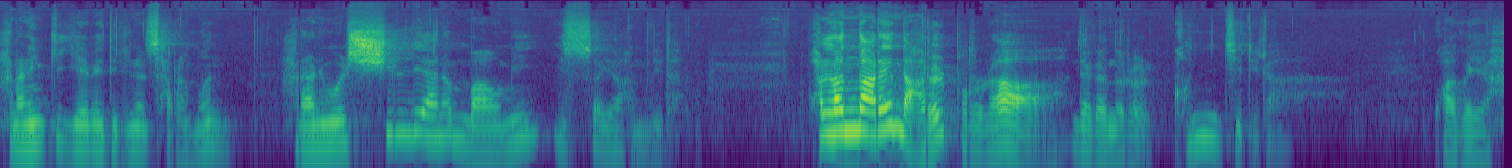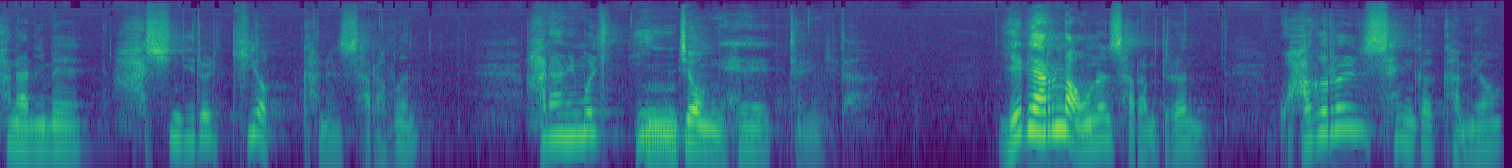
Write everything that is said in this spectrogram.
하나님께 예배드리는 사람은 하나님을 신뢰하는 마음이 있어야 합니다. 환란 날에 나를 부르라 내가 너를 건지리라. 과거에 하나님의 하신 일을 기억하는 사람은 하나님을 인정해 드립니다. 예배하러 나오는 사람들은 과거를 생각하며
